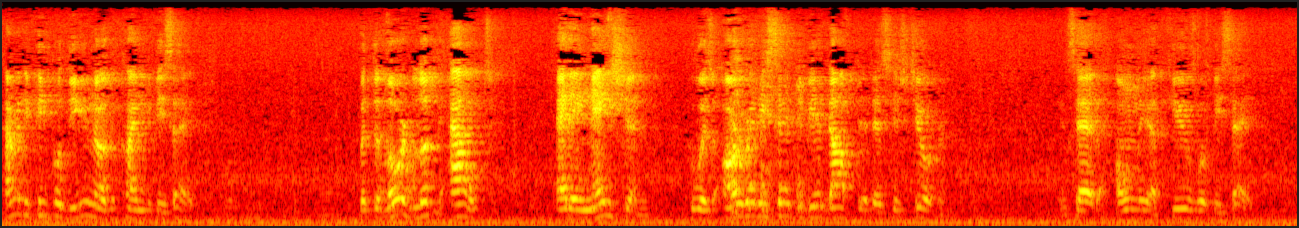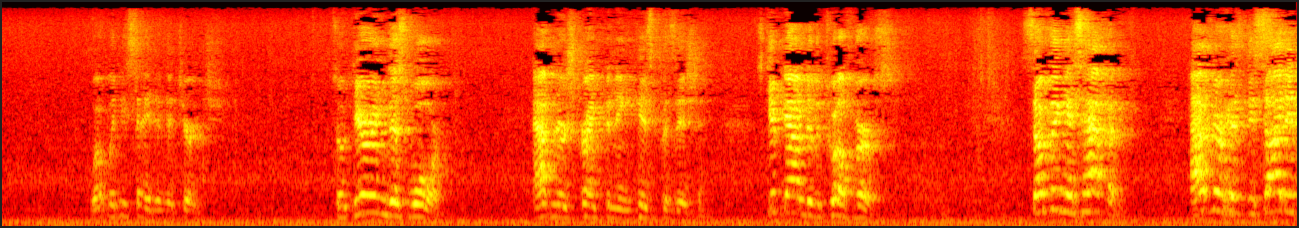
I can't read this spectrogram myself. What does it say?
How many people do you know that claim to be saved? But the Lord looked out at a nation who was already said to be adopted as his children and said, Only a few will be saved. What would he say to the church? So during this war, Abner strengthening his position. Skip down to the 12th verse. Something has happened. Abner has decided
